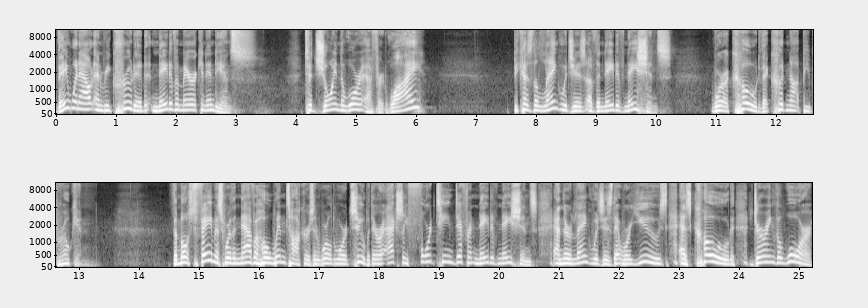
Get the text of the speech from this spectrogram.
they went out and recruited Native American Indians to join the war effort. Why? Because the languages of the native nations were a code that could not be broken. The most famous were the Navajo wind talkers in World War II, but there were actually 14 different native nations and their languages that were used as code during the war.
